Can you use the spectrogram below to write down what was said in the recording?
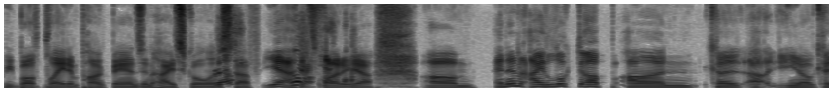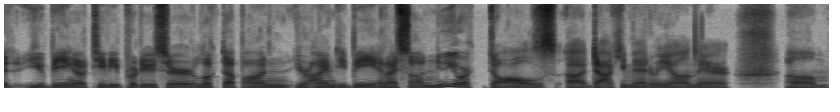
We both played in punk bands in high school and Really? stuff. Yeah, it's funny. Yeah. Um, and then I looked up on, cause uh, you know, cause you being a TV producer, looked up on your IMDb, and I saw a New York Dolls uh, documentary on there. Um,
